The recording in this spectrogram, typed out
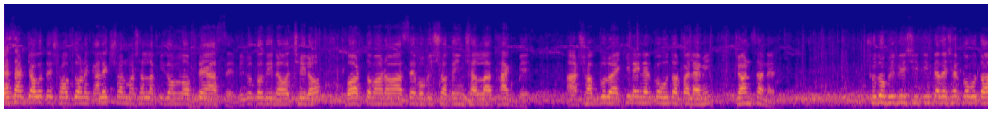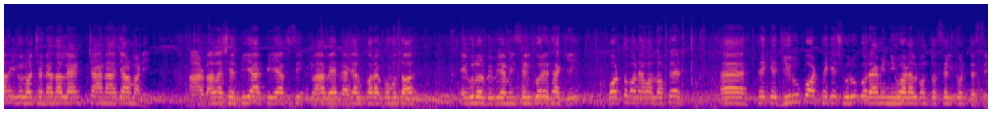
রেসার জগতে সব ধরনের কালেকশন মাসাল্লাহ পিজন লফটে আছে। বিগত দিনেও ছিল, বর্তমানেও আছে, ভবিষ্যতে ইনশাল্লাহ থাকবে। আর সবগুলো একই লাইনের কবুতর পাইলে আমি জনসনের। শুধু বিদেশি তিনটা দেশের কবুতর, এগুলো হচ্ছে নেদারল্যান্ড, চায়না, জার্মানি। আর বাংলাদেশের বিআরপি, এফসি ক্লাবের রেজাল্ট করা কবুতর, এগুলোর বিবি আমি সেল করে থাকি। বর্তমানে আমার লফটের থেকে জিরো পট থেকে শুরু করে আমি নিউ আডাল পর্যন্ত সেল করতেছি।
